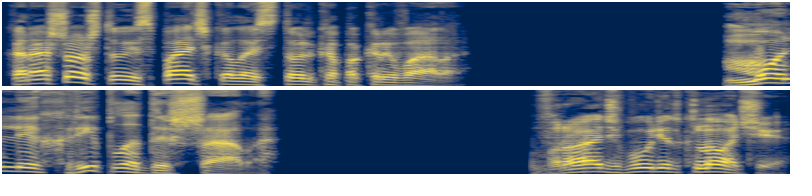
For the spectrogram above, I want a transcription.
Хорошо, что испачкалось только покрывало». Молли хрипло дышала. «Врач будет к ночи».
